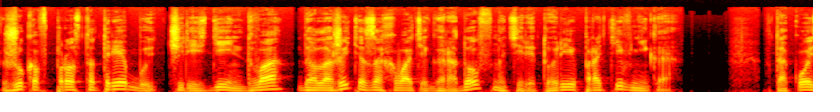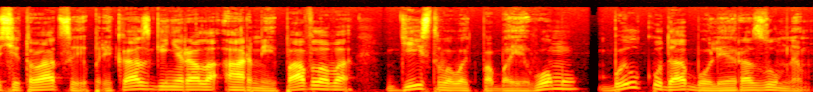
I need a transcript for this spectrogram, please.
Жуков просто требует через день-два доложить о захвате городов на территории противника. В такой ситуации приказ генерала армии Павлова действовать по-боевому был куда более разумным.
